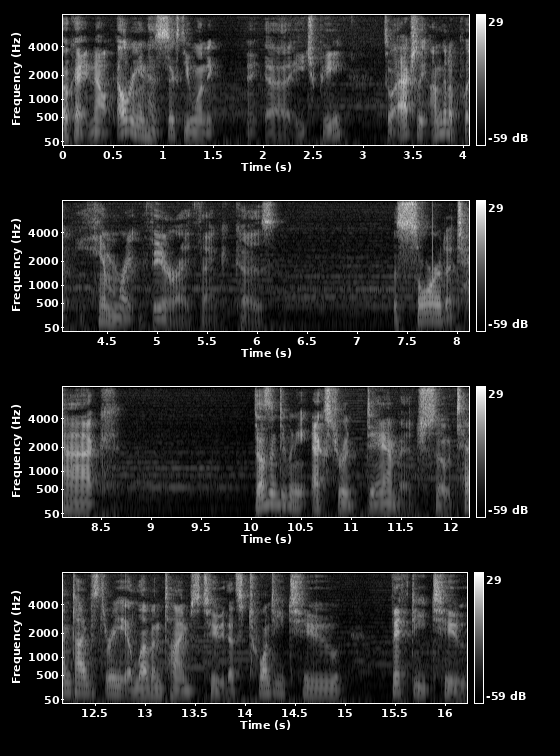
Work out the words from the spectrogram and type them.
Okay, now Elrian has 61 uh, HP. So actually, I'm going to put him right there, I think, because the sword attack doesn't do any extra damage. So 10 times 3, 11 times 2. That's 22, 52.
